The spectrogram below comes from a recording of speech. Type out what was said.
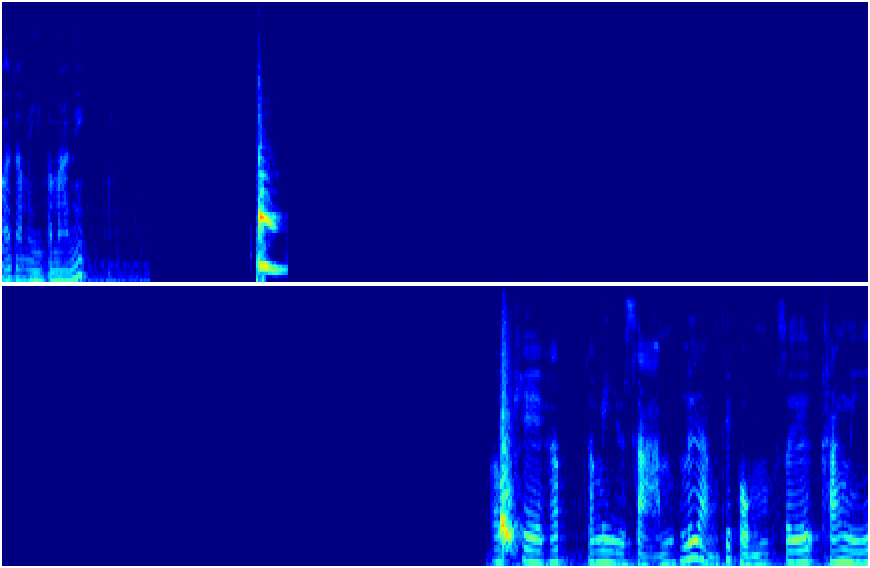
ก็จะมีประมาณนี้โอเคครับ จะมีอยู่ 3 เรื่องที่ผมซื้อครั้งนี้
